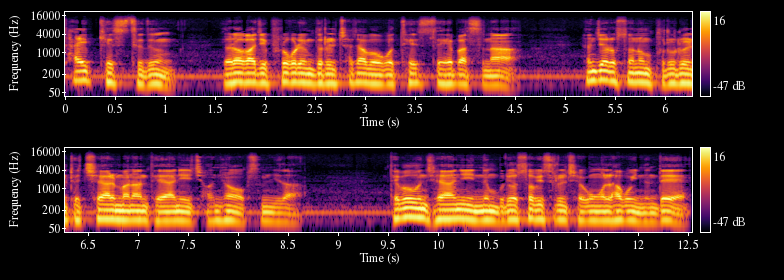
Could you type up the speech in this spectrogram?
타입캐스트 등 여러 가지 프로그램들을 찾아보고 테스트 해 봤으나 현재로서는 브루를 대체할 만한 대안이 전혀 없습니다. 대부분 제한이 있는 무료 서비스를 제공을 하고 있는데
